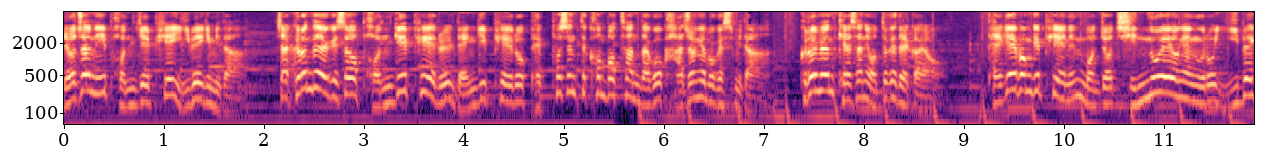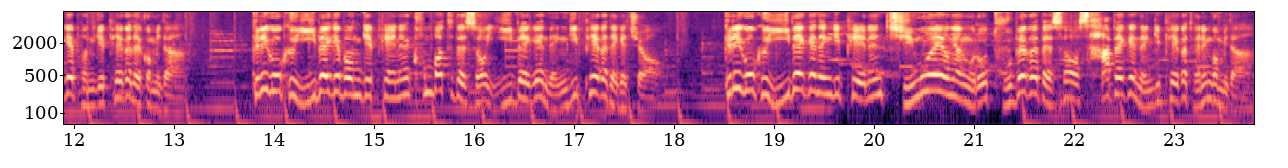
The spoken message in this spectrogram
여전히 번개 피해 200입니다. 자 그런데 여기서 번개 피해를 냉기 피해로 100% 컨버트 한다고 가정해 보겠습니다. 그러면 계산이 어떻게 될까요? 100의 번개 피해는 먼저 진노의 영향으로 200의 번개 피해가 될 겁니다. 그리고 그 200의 번개 피해는 컨버트 돼서 200의 냉기 피해가 되겠죠. 그리고 그 200의 냉기 피해는 징후의 영향으로 2배가 돼서 400의 냉기 피해가 되는 겁니다.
